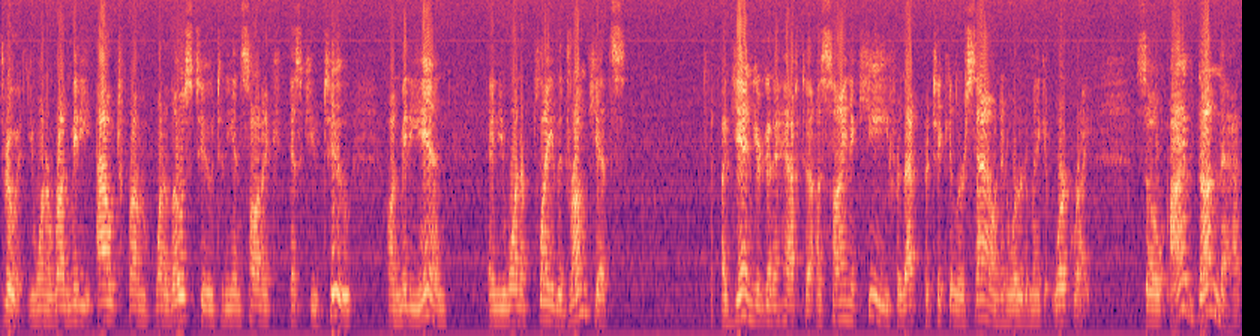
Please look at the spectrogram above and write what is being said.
through it. You want to run MIDI out from one of those two to the Ensoniq SQ2 on MIDI in, and you want to play the drum kits, again you're going to have to assign a key for that particular sound in order to make it work right. So I've done that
